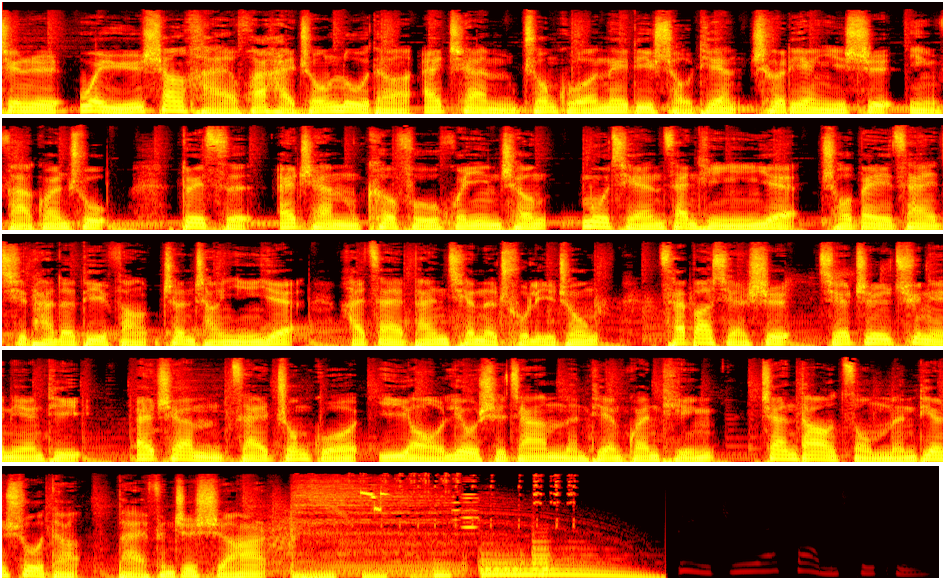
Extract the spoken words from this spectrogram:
近日，位于上海淮海中路的 H&M 中国内地首店撤店一事引发关注。对此，H&M 客服回应称，目前暂停营业，筹备在其他的地方正常营业，还在搬迁的处理中。财报显示，截至去年年底，H&M 在中国已有六十家门店关停，占到总门店数的百分之十二。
